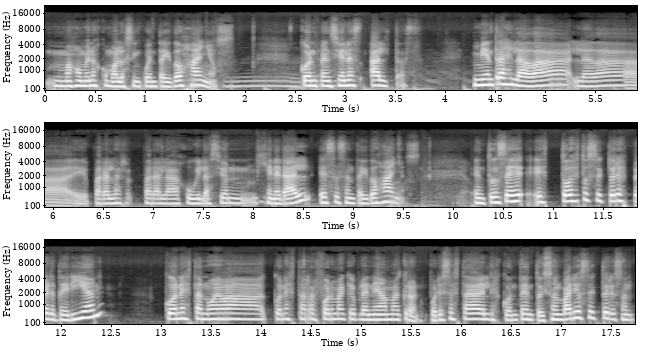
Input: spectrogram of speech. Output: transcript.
más o menos como a los 52 años, mm. con pensiones altas. Mientras la edad, la edad eh, para, la, para la jubilación general es 62 años. Entonces, todos estos sectores perderían con esta nueva, con esta reforma que planea Macron. Por eso está el descontento. Y son varios sectores, son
